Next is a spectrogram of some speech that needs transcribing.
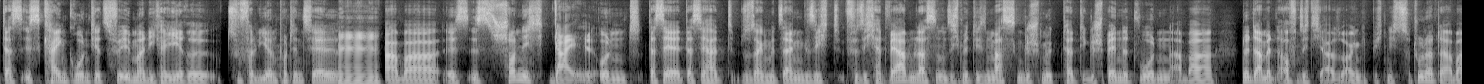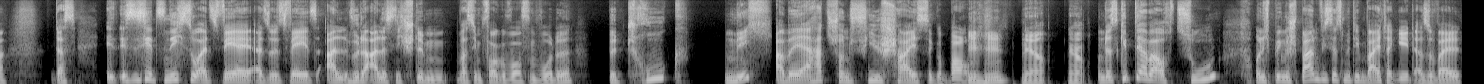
das ist kein Grund, jetzt für immer die Karriere zu verlieren, potenziell. Mhm. Aber es ist schon nicht geil. Und dass er, dass er halt sozusagen mit seinem Gesicht für sich hat werben lassen und sich mit diesen Masken geschmückt hat, die gespendet wurden, aber ne, damit offensichtlich also angeblich nichts zu tun hatte. Aber das, es ist jetzt nicht so, als wäre, also es wäre jetzt all, würde alles nicht stimmen, was ihm vorgeworfen wurde. Betrug nicht, aber er hat schon viel Scheiße gebaut. Mhm, ja, ja. Und das gibt er aber auch zu. Und ich bin gespannt, wie es jetzt mit ihm weitergeht. Also, weil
